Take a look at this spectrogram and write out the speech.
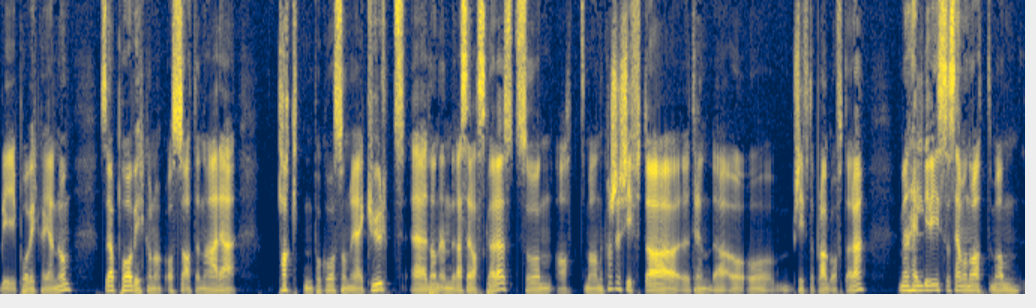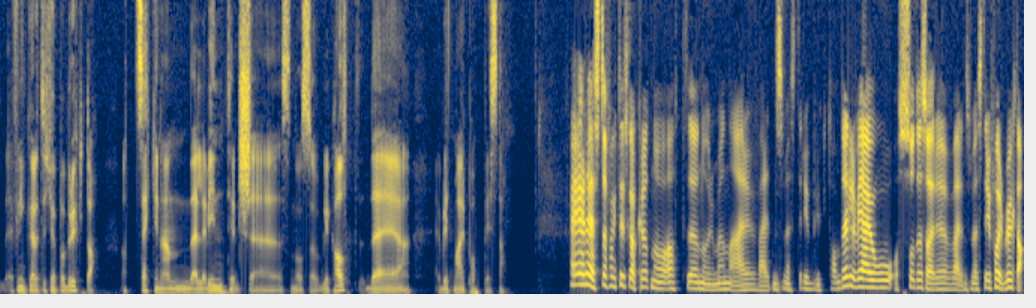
blir påvirka gjennom. Så det påvirker nok også at den her takten på hva som er kult, den endrer seg raskere, sånn at man kanskje skifter trender og, og skifter plagg oftere. Men heldigvis så ser man nå at man er flinkere til å kjøpe brukt. da at secondhand, eller vintage, eh, som det også blir kalt, det er, blitt mer poppis. da. Jeg leste faktisk akkurat nå at eh, nordmenn er verdensmester i brukthandel. Vi er jo også dessverre verdensmester i forbruk, da.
